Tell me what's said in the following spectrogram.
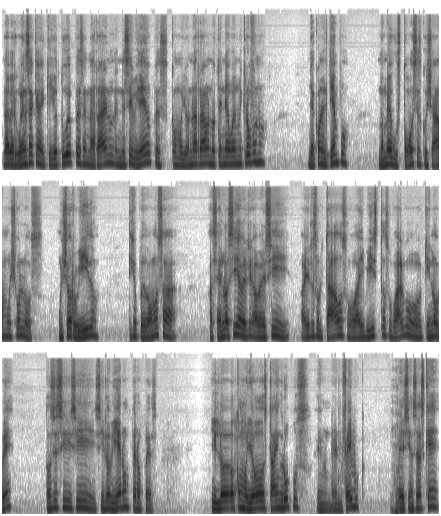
la vergüenza que, que yo tuve, pues, en narrar en, en ese video, pues, como yo narraba, no tenía buen micrófono. Ya con el tiempo, no me gustó, se escuchaba mucho los, mucho ruido. Dije, pues, vamos a hacerlo así, a ver, a ver si hay resultados o hay vistas o algo, o quién lo ve. Entonces sí, sí, sí lo vieron, pero pues... Y luego como yo estaba en grupos en, en Facebook, me decían, ¿sabes qué?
